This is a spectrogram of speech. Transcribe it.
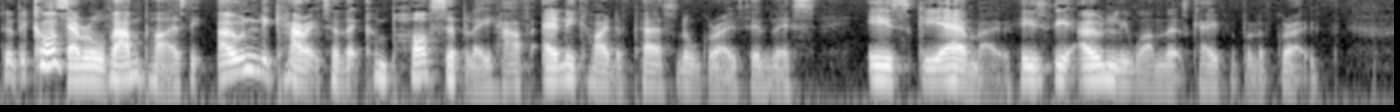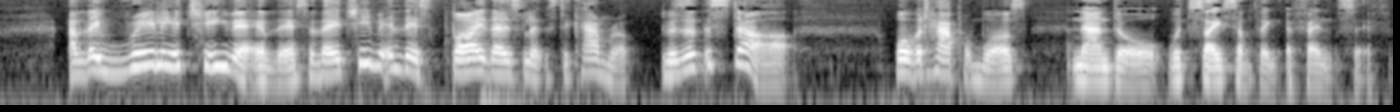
But because they're all vampires, the only character that can possibly have any kind of personal growth in this is Guillermo. He's the only one that's capable of growth. And they really achieve it in this, and they achieve it in this by those looks to camera. Because at the start, what would happen was Nandor would say something offensive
